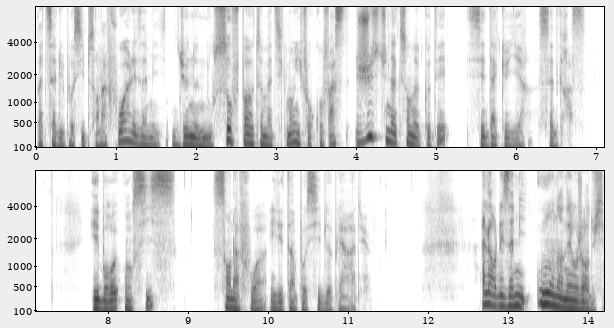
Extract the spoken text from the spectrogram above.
Pas de salut possible sans la foi, les amis. Dieu ne nous sauve pas automatiquement, il faut qu'on fasse juste une action de notre côté, c'est d'accueillir cette grâce. Hébreu 11.6, sans la foi, il est impossible de plaire à Dieu. Alors les amis, où on en est aujourd'hui?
